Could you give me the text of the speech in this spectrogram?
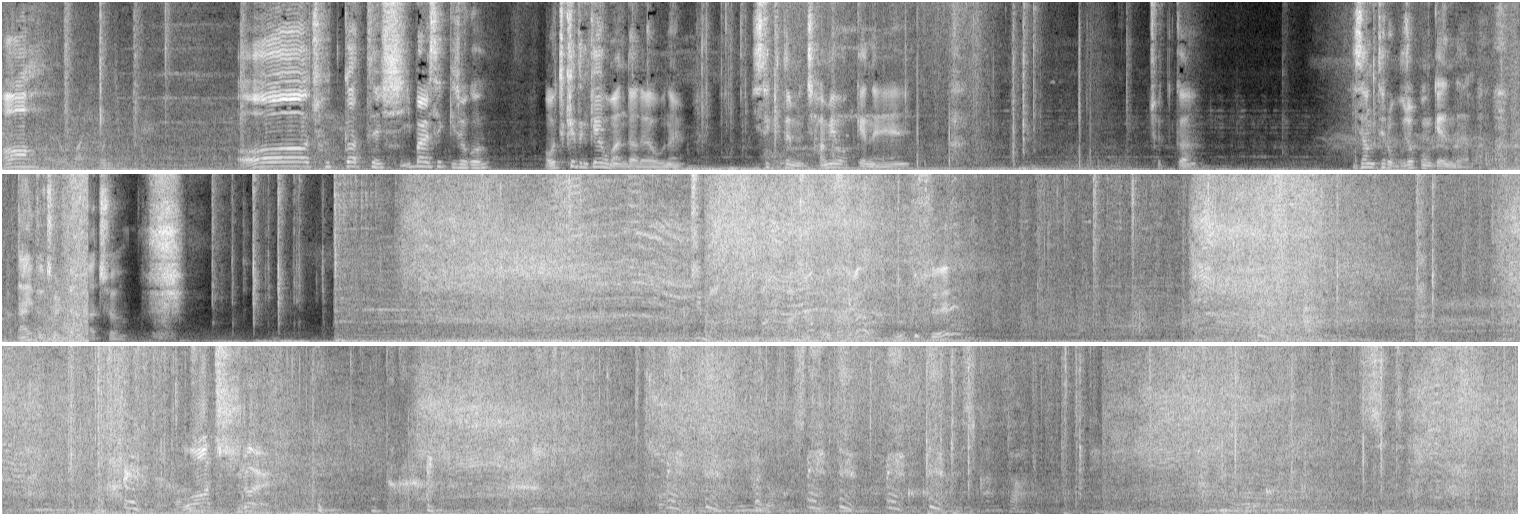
어. 어, 족같아. 씨발 새끼 저거. 어떻게든 깨고 만다 내가 오늘. 이 새끼 때문에 잠이 확 깨네. 족가. 이 상태로 무조건 깨는다. 나이도 절대 안 낮춰. 지금 막, 막 마지막 으로 가면 왜 이렇게 쎄? ワーチだから生きてくれしかったでも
